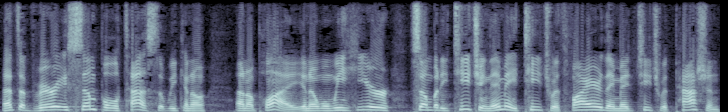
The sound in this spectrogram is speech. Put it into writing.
That's a very simple test that we can uh, apply. You know, when we hear somebody teaching, they may teach with fire, they may teach with passion.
